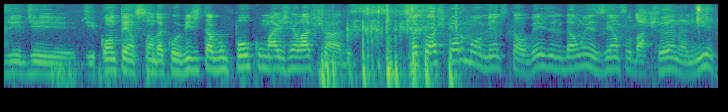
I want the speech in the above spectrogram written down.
de, de, de, contenção da Covid estavam um pouco mais relaxadas. Só que eu acho que era o momento, talvez, ele dar um exemplo bacana ali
